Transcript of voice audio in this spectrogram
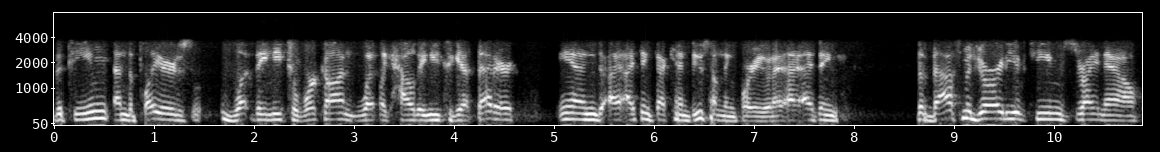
the team and the players what they need to work on, what like how they need to get better and I, I think that can do something for you. And I, I think the vast majority of teams right now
